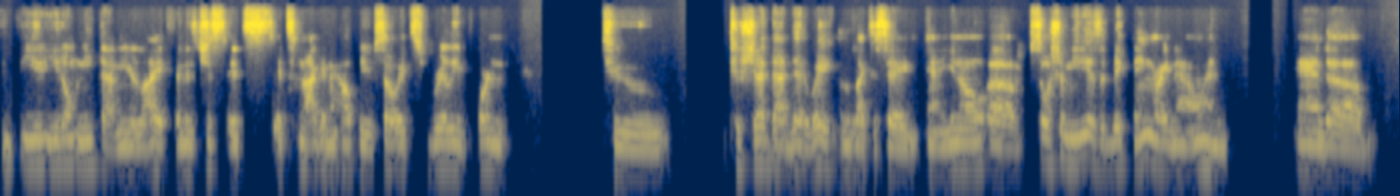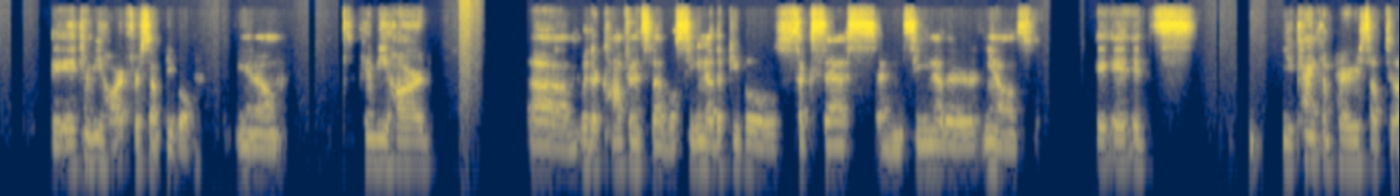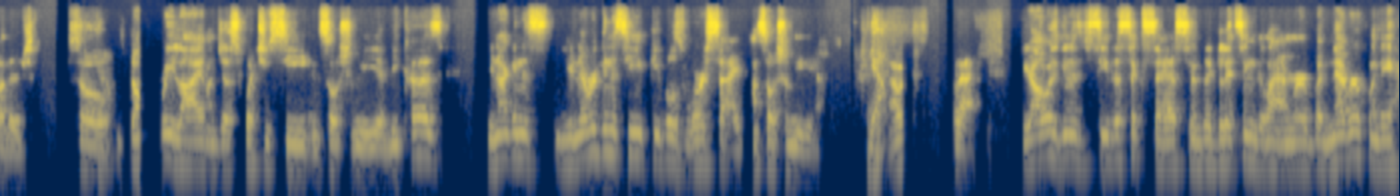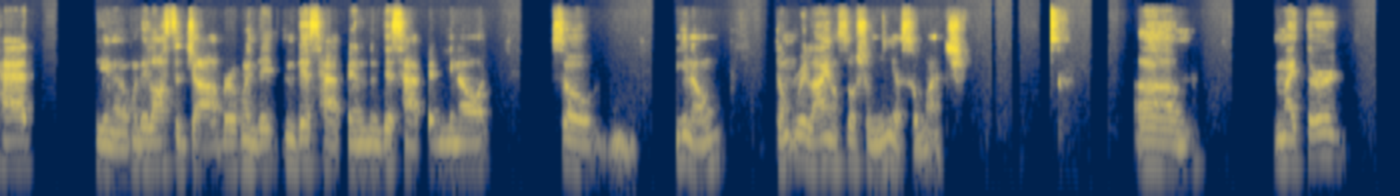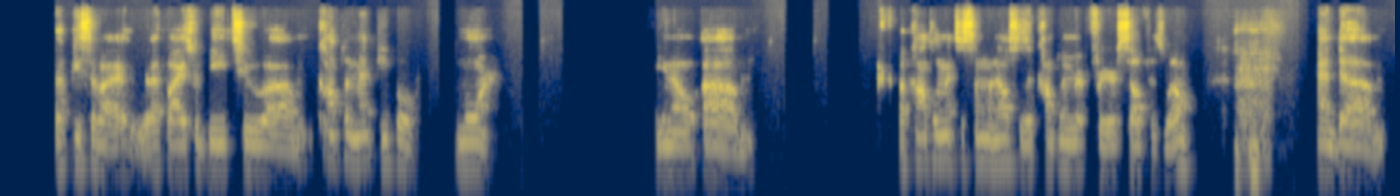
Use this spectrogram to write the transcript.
you you don't need that in your life and it's just it's it's not going to help you so it's really important to to shed that dead weight. I would like to say, and you know, uh, social media is a big thing right now, and and uh, it, it, can be hard for some people. You know, can be hard um, with their confidence level, seeing other people's success and seeing other, you know, it's, it, it's you can't compare yourself to others. So yeah. don't rely on just what you see in social media because you're not gonna, you're never gonna see people's worst side on social media. Yeah. I would that. You're always going to see the success and the glitz and glamour, but never when they had, you know, when they lost a job or when they this happened and this happened, you know. So, you know, don't rely on social media so much. Um, my third uh, piece of advice would be to um, compliment people more. You know, um, a compliment to someone else is a compliment for yourself as well. and um,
